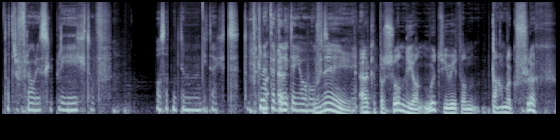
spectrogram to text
dat er fraude is gepleegd, of was dat niet, niet echt... Dat knetterde niet in jouw hoofd. Nee, elke persoon die je ontmoet, je weet dan tamelijk vlug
